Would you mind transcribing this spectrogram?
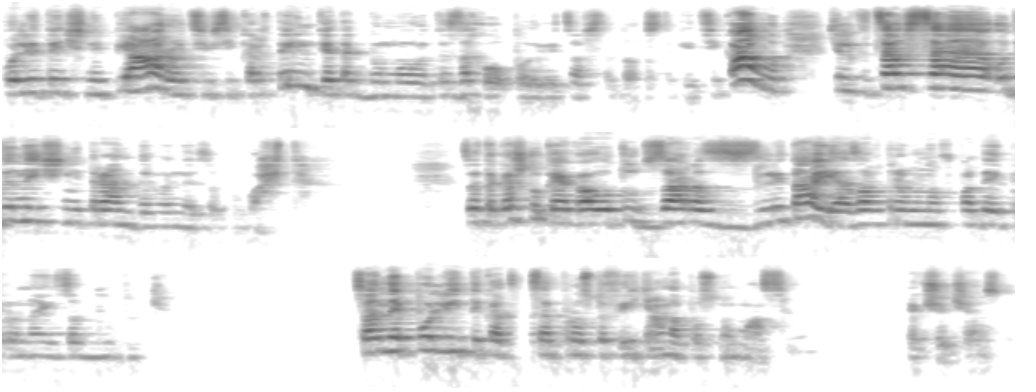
політичний піар, оці всі картинки, так би мовити, захопливі. Це все досить таки цікаво. Тільки це все одиничні тренди, ви не забувайте. Це така штука, яка отут зараз злітає, а завтра воно впаде і про неї забудуть. Це не політика, це просто фігня на постному маслі, якщо чесно.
